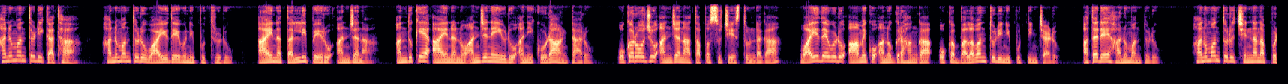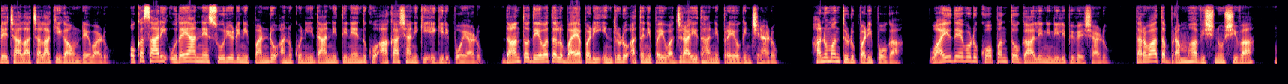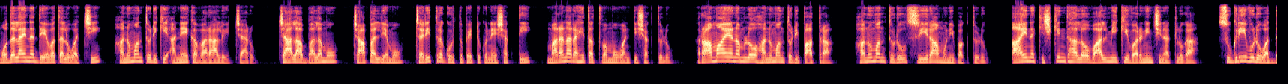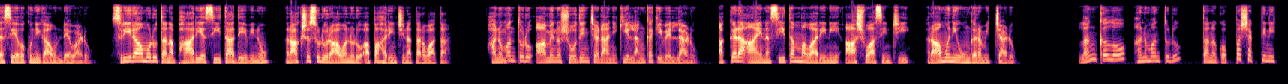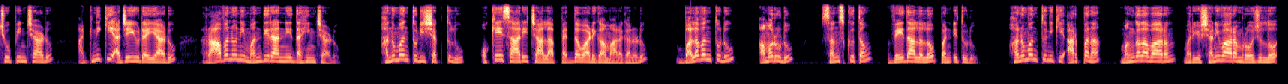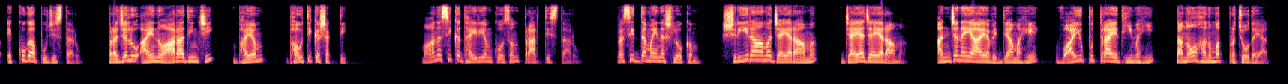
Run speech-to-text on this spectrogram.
హనుమంతుడి కథ హనుమంతుడు వాయుదేవుని పుత్రుడు. ఆయన తల్లి పేరు అంజన. అందుకే ఆయనను అంజనేయుడు అని కూడా అంటారు. ఒకరోజు అంజన తపస్సు చేస్తుండగా వాయుదేవుడు ఆమెకు అనుగ్రహంగా ఒక బలవంతుడిని పుట్టించాడు. అతడే హనుమంతుడు. హనుమంతుడు చిన్ననప్పుడే చాలా చలాకీగా ఉండేవాడు. ఒకసారి ఉదయాన్నే సూర్యుడిని పండు అనుకుని దాన్ని తినేందుకు ఆకాశానికి ఎగిరిపోయాడు. దాంతో దేవతలు భయపడి ఇంద్రుడు అతనిపై వజ్రాయుధాన్ని ప్రయోగించినాడు. హనుమంతుడు పడిపోగా వాయుదేవుడు కోపంతో గాలిని నిలిపివేశాడు. తర్వాత బ్రహ్మ విష్ణు శివ మొదలైన దేవతలు వచ్చి హనుమంతుడికి అనేక వరాలు ఇచ్చారు. చాలా బలము చాపల్యము చరిత్ర గుర్తుపెట్టుకునే శక్తి మరణరహితత్వము వంటి శక్తులు. రామాయణంలో హనుమంతుడి పాత్ర. హనుమంతుడు శ్రీరాముని భక్తుడు. ఆయన కిష్కింధాలో వాల్మీకి వర్ణించినట్లుగా సుగ్రీవుడు వద్ద సేవకునిగా ఉండేవాడు. శ్రీరాముడు తన భార్య సీతాదేవిను రాక్షసుడు రావణుడు అపహరించిన తర్వాత హనుమంతుడు ఆమెను శోధించడానికి లంకకి వెళ్ళాడు. అక్కడ ఆయన సీతమ్మవారిని ఆశ్వాసించి రాముని ఉంగరమిచ్చాడు. లంకలో హనుమంతుడు తన గొప్ప శక్తిని చూపించాడు అగ్నికి అజయుడయ్యాడు రావణుని మందిరాన్ని దహించాడు. హనుమంతుడి శక్తులు ఒకేసారి చాలా పెద్దవాడిగా మారగలడు. బలవంతుడు అమరుడు సంస్కృతం వేదాలలో పండితుడు. హనుమంతునికి అర్పణ మంగళవారం మరియు శనివారం రోజుల్లో ఎక్కువగా పూజిస్తారు. ప్రజలు ఆయన్ను ఆరాధించి భయం భౌతిక శక్తి మానసిక ధైర్యం కోసం ప్రార్థిస్తారు. ప్రసిద్ధమైన శ్లోకం శ్రీరామ జయరామ జయ జయరామ అంజనయాయ విద్యామహే వాయుపుత్రాయ ధీమహి తనో హనుమత్ ప్రచోదయాత్.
